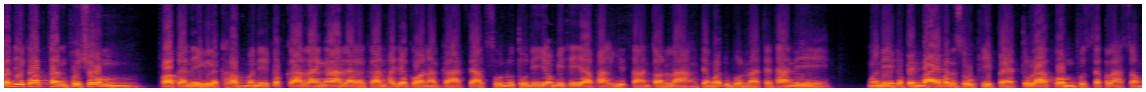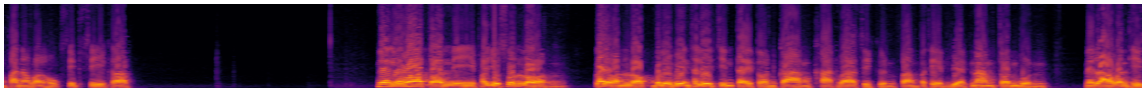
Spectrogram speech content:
วัสดีครับท่านผู้ชมพอกันอีกแล้วครับวันนี้กับการรายงานและการพยากรณ์อากาศจากศูนย์อุตุนิยมวิทยาภาคอีสานตอนล่าง จังหวัดอุบลราชธานีมื่อนี้ก็เป็นบ่ายวันศุกร์ที่ 8 ตุลาคม พุทธศักราช 2564 ครับ เนื่องจากว่าตอนนี้พายุส้นร้อนไล่อ่อนหลอกบริเวณทะเลจีนใต้ตอนกลางคาดว่าสิขึ้นฝั่งประเทศเวียดนามตอนบน ในราววันที่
